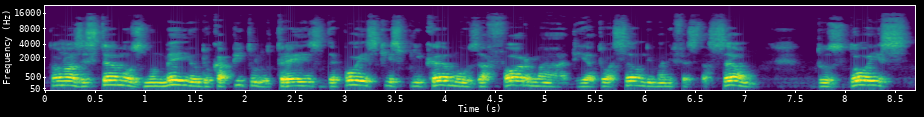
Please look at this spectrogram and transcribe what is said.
Então, nós estamos no meio do capítulo 3, depois que explicamos a forma de atuação, de manifestação dos dois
